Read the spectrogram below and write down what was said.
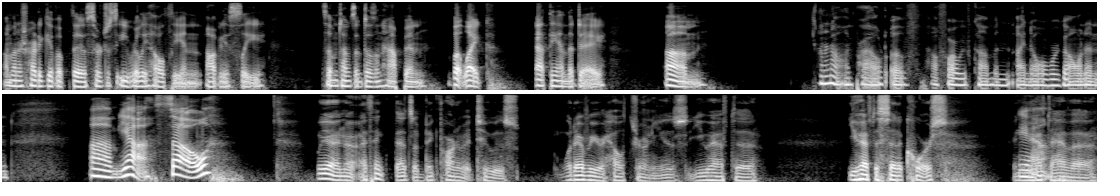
I'm going to try to give up this or just eat really healthy. And obviously, sometimes it doesn't happen. But like at the end of the day, um, I don't know. I'm proud of how far we've come and I know where we're going. And um, yeah. So, Well, yeah, and uh, I think that's a big part of it too. Is whatever your health journey is, you have to you have to set a course and you have to have a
